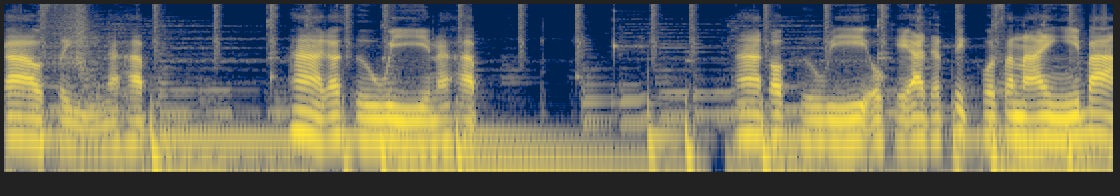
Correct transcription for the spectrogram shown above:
594นะครับ5ก็คือ V นะครับ 5 ก็คือ V โอเค อาจจะติดโฆษณาอย่างนี้บ้าง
